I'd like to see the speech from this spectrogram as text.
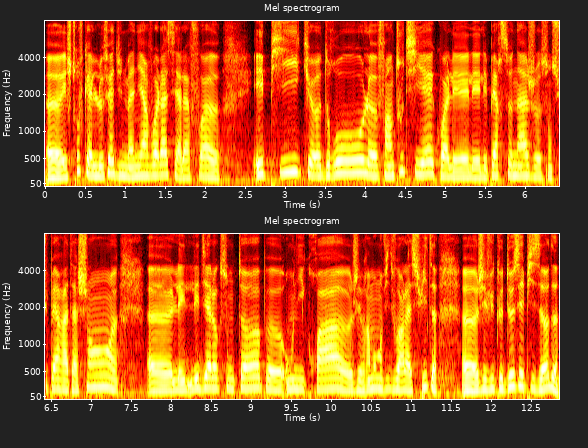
Euh, et je trouve qu'elle le fait d'une manière, voilà, c'est à la fois épique, drôle, enfin tout y est, quoi. Les, les- personnages sont super attachants, les, dialogues sont top, on y croit, j'ai vraiment envie de voir la suite. J'ai vu que deux épisodes,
